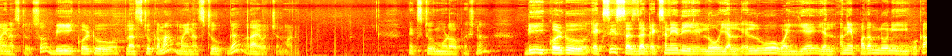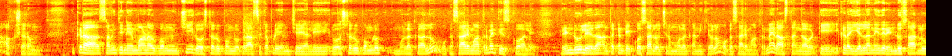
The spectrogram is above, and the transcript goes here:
minus two so B equal to plus two comma minus టూగా రాయవచ్చు అనమాట నెక్స్ట్ మూడవ ప్రశ్న. D equal to X is such that X అనేది లోయల్ ఎల్ఓ వైఏఎల్ అనే పదంలోని ఒక అక్షరం. ఇక్కడ సమితి నిర్మాణ రూపం నుంచి రోస్టర్ రూపంలోకి రాసేటప్పుడు ఏం చేయాలి? రోస్టర్ రూపంలో మూలకాలు ఒకసారి మాత్రమే తీసుకోవాలి. రెండు లేదా అంతకంటే ఎక్కువసార్లు వచ్చిన మూలకాన్ని కేవలం ఒకసారి మాత్రమే రాస్తాం కాబట్టి ఇక్కడ ఎల్ అనేది రెండు సార్లు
